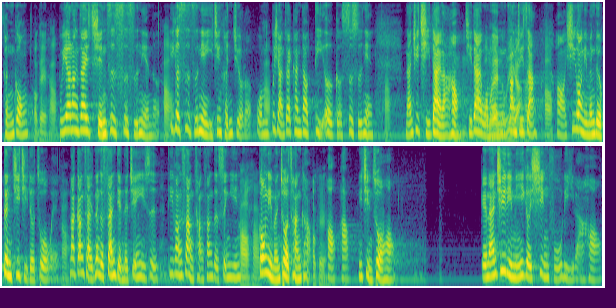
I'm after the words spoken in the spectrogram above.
成功。OK 好，不要让再闲置四十年了，一个四十年已经很久了，我们不想再看到第二个四十年。好。难去期待了哈，期待我们方局长，好，希望你们有更积极的作为。那刚才那个三点的建议是地方上厂商的声音，供你们做参考。OK，好好，你请坐哈。给南区里面一个幸福礼啦哈。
